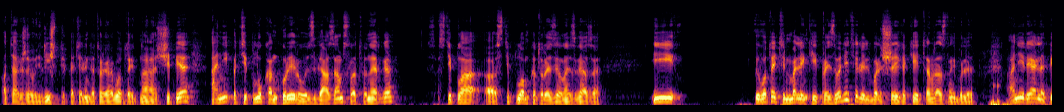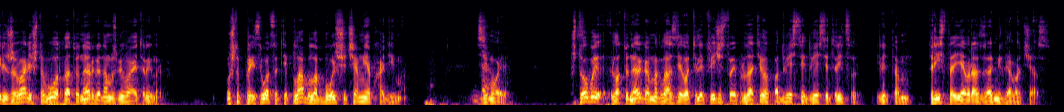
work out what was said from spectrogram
а также рижских котелен, которые работают на щепе, они по теплу конкурируют с газом, с Латвэнерго, с, тепла, а, с теплом, которое сделано из газа. И, и вот эти маленькие производители или большие какие-то там разные были, они реально переживали, что вот Латвэнерго нам сбивает рынок. Потому что производство тепла было больше, чем необходимо да. зимой. Чтобы Латвэнерго могла сделать электричество и продать его по 200, 230 или там 300 евро за мегаватт-час.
